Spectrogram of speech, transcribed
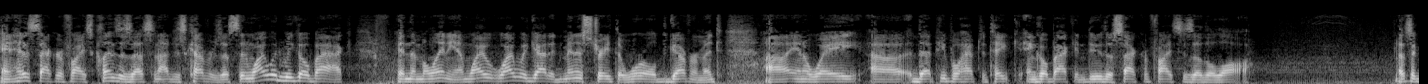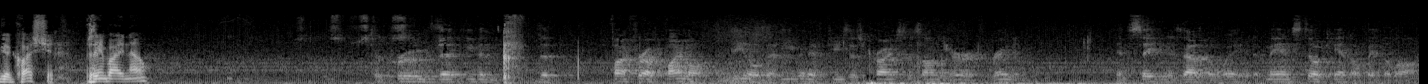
and His sacrifice cleanses us and not just covers us, then why would we go back in the millennium? Why, why would God administrate the world government uh, in a way uh, that people have to take and go back and do the sacrifices of the law? That's a good question. Does anybody know? To prove that even the for a final deal that even if Jesus Christ is on the earth reigning and Satan is out of the way, that man still can't obey the law.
